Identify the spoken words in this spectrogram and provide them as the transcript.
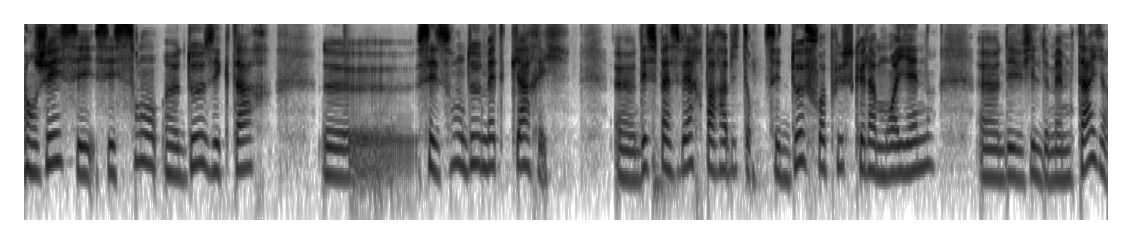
Angers, c'est 102 hectares, euh, c'est 102 mètres carrés. Euh, d'espace vert par habitant. C'est deux fois plus que la moyenne des villes de même taille.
